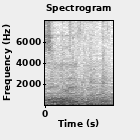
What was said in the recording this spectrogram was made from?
Thanks, man.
